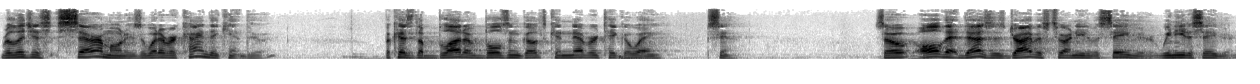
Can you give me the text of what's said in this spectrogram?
religious ceremonies of whatever kind, they can't do it. Because the blood of bulls and goats can never take away sin. So all that does is drive us to our need of a Savior. We need a Savior.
